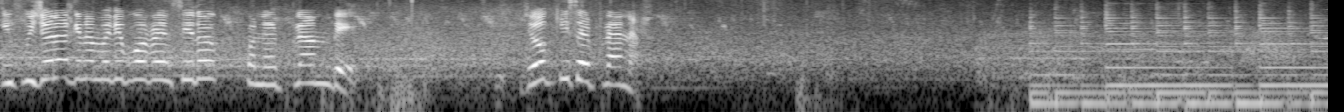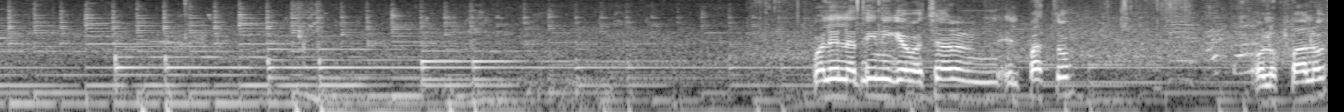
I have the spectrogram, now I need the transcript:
Y fui yo la que no me dio por vencido con el plan B. Yo quise el plan A. ¿Cuál es la técnica para echar el pasto? ¿O los palos?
